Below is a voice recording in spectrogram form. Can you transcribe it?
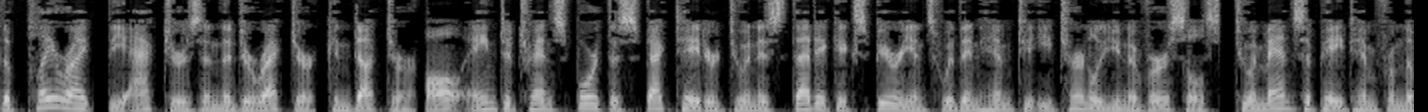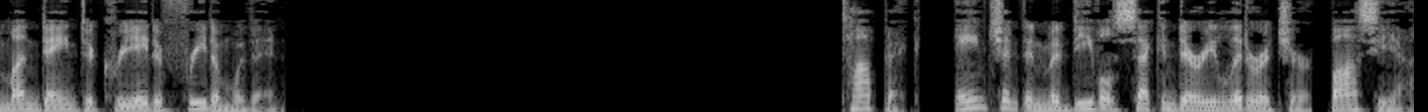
The playwright, the actors and the director conductor all aim to transport the spectator to an aesthetic experience within him to eternal universals, to emancipate him from the mundane to creative freedom within. Ancient and medieval secondary literature, Bhāsya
